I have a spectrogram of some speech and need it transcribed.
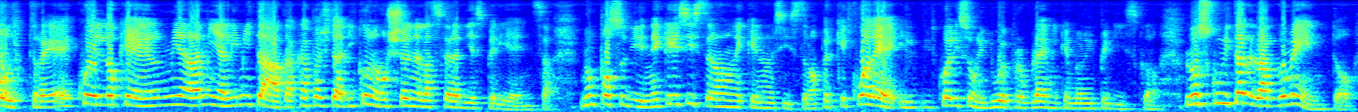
oltre quello che è mia, la mia limitata capacità di conoscere nella sfera di esperienza. Non posso dire né che esistono né che non esistono, perché qual il, quali sono i due problemi che me lo impediscono? L'oscurità dell'argomento.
